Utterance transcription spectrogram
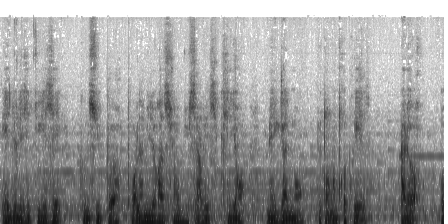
et de les utiliser comme support pour l'amélioration du service client, mais également de ton entreprise. Alors, au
